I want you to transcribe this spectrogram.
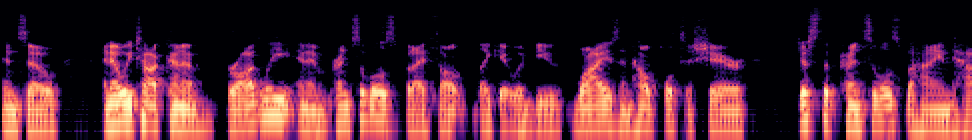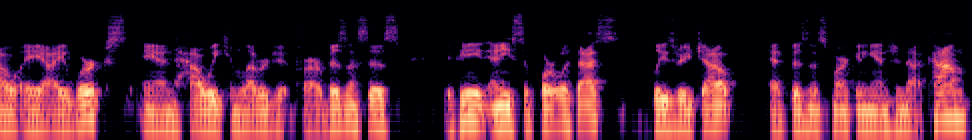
And so I know we talk kind of broadly and in principles, but I felt like it would be wise and helpful to share just the principles behind how AI works and how we can leverage it for our businesses. If you need any support with us, please reach out at businessmarketingengine.com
